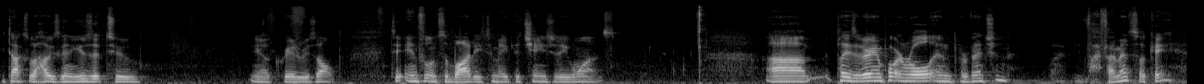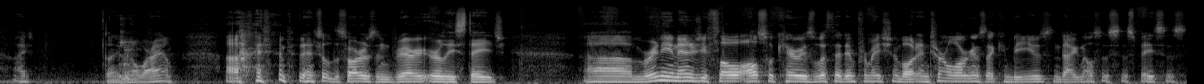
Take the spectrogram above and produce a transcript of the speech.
He talks about how he's going to use it to, you know, create a result to influence the body to make the change that he wants. Um, plays a very important role in prevention. Five, five minutes, okay. I don't even know where I am. Uh, potential disorders in very early stage. Uh, meridian energy flow also carries with it information about internal organs that can be used in diagnosis this spaces.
